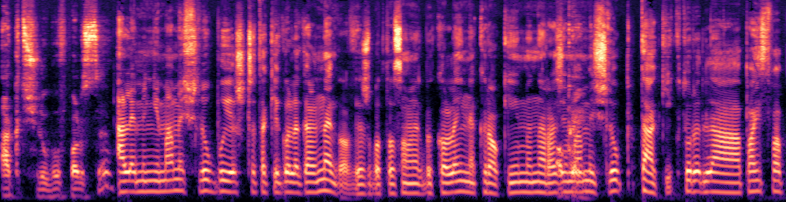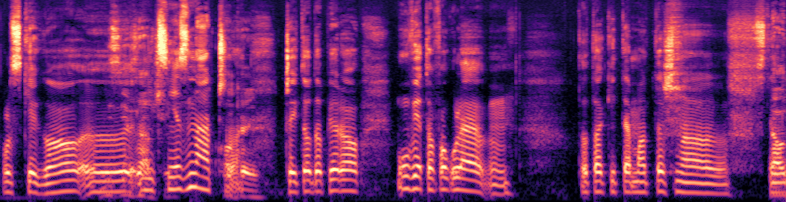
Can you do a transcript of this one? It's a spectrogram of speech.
akt ślubu w Polsce? Ale my nie mamy ślubu jeszcze takiego legalnego, wiesz, bo to są jakby kolejne kroki. My na razie Okej. mamy ślub taki, który dla państwa polskiego Nic nie znaczy. nic nie znaczy. Okej. Czyli to dopiero, mówię to w ogóle... mm, To taki temat też no, z tymi No.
